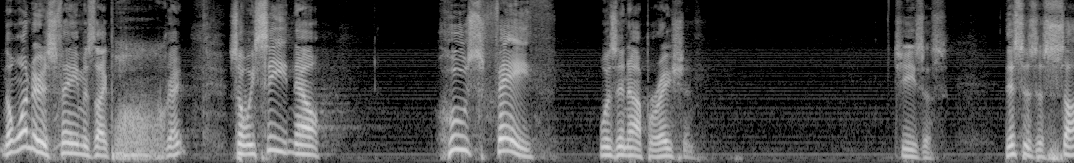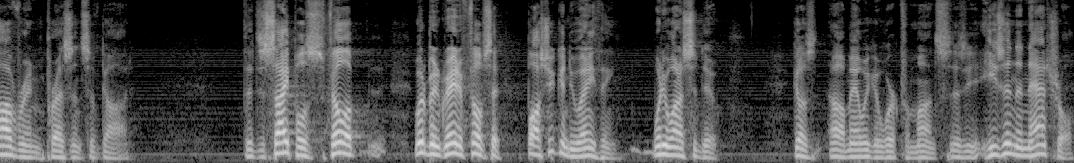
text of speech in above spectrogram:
No wonder his fame is like, right? So we see now whose faith was in operation? Jesus. This is a sovereign presence of God. The disciples, Philip, it would have been great if Philip said, Boss, you can do anything. What do you want us to do? He goes, Oh man, we could work for months. He's in the natural.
